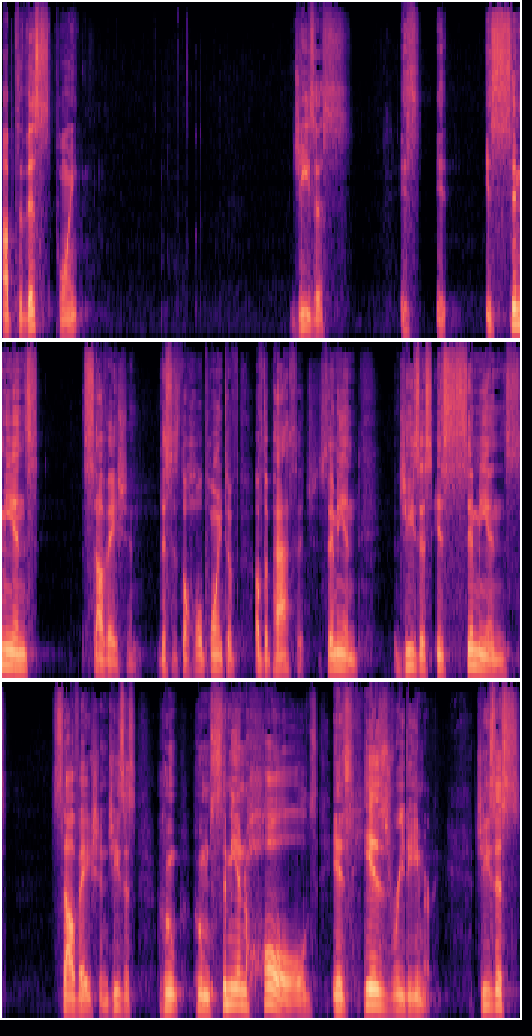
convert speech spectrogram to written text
Up to this point, Jesus is, is Simeon's salvation. This is the whole point of, of the passage. Simeon, Jesus is Simeon's salvation. Jesus, whom, whom Simeon holds, is his redeemer. Jesus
